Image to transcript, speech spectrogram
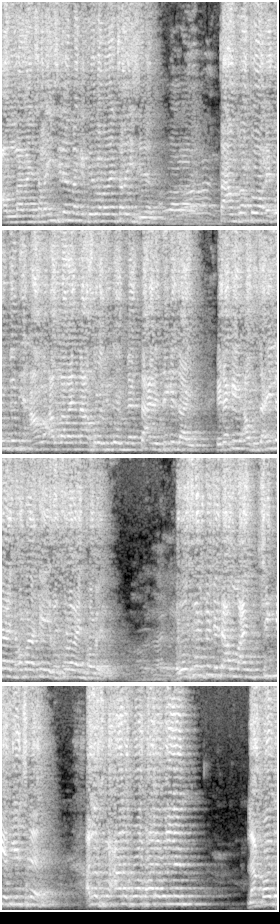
আল্লাহ আইন চালাইছিলেন নাকি ফেরার আইন চালাইছিলেন আমরা তো এখন যদি আল্লাহ আইন না করে যদি অন্য একটা আইনের দিকে যাই, এটা কি আবু জাহিল আইন হবে নাকি রসুলের আইন হবে? রসুলকে যেটা আল্লাহ আইন শিখিয়ে দিয়েছিলেন। আল্লাহ সুবহানাহু ওয়া তাআলা বললেন, লাকাদ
